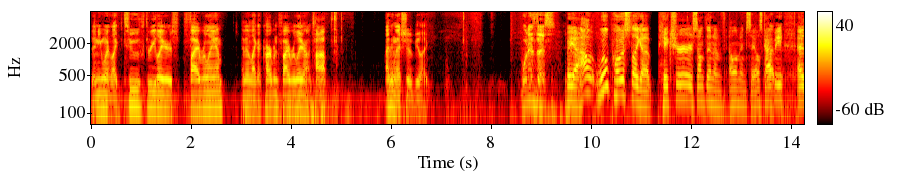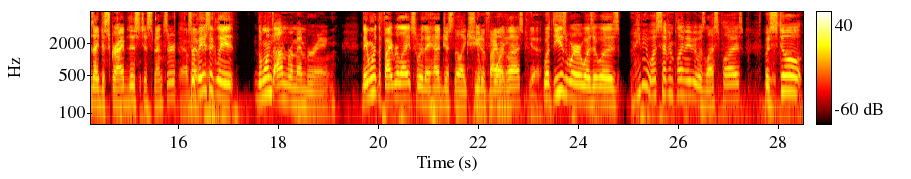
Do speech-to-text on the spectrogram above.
then you went like two, three layers fiber lamp, and then like a carbon fiber layer on top. I think that should be like, what is this? But yeah, I'll we'll post like a picture or something of Element sales copy as I describe this to Spencer. Yeah, so basically, the ones I'm remembering, they weren't the fiber lights where they had just the like sheet The of fiberglass. one- yeah. What these were was it was maybe it was seven ply, maybe it was less plies, but it's still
